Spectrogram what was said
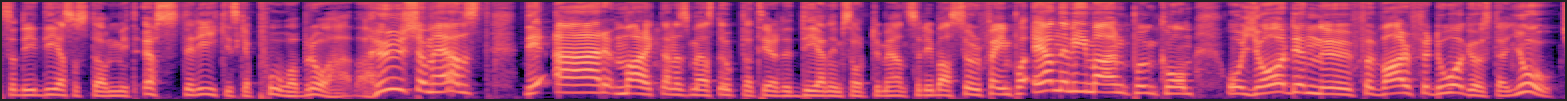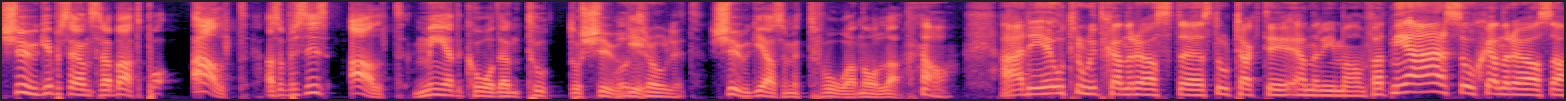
Så det är det som stör mitt österrikiska påbrå här. Va? Hur som helst, det är marknadens mest uppdaterade denimsortiment, så det är bara att surfa in på nlyman.com och gör det nu, för varför då Gusten? Jo, 20% rabatt på allt, alltså precis allt med koden TOTO20. otroligt. 20 alltså med 2 nolla. Ja, det är otroligt generöst. Eh, Stort tack till NLY-man för att ni är så generösa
